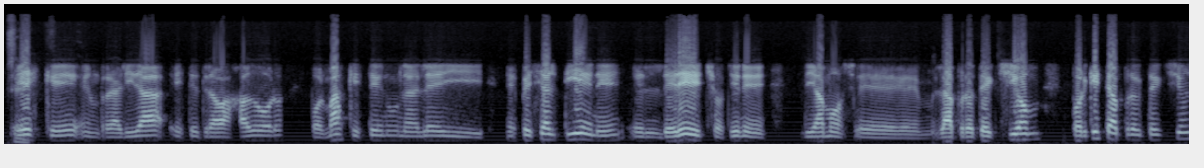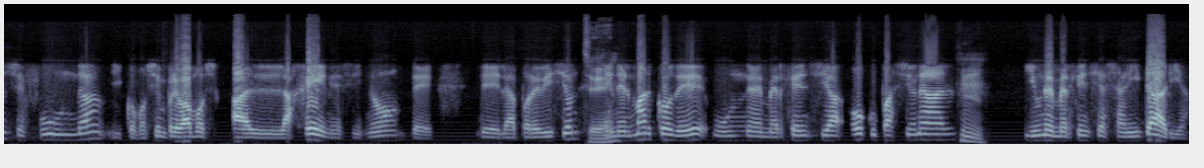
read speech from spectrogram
Sí. es que en realidad este trabajador, por más que esté en una ley especial, tiene el derecho, tiene, digamos, eh, la protección, porque esta protección se funda, y como siempre vamos a la génesis, ¿no?, de, de la prohibición, Sí. en el marco de una emergencia ocupacional Hmm. y una emergencia sanitaria.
